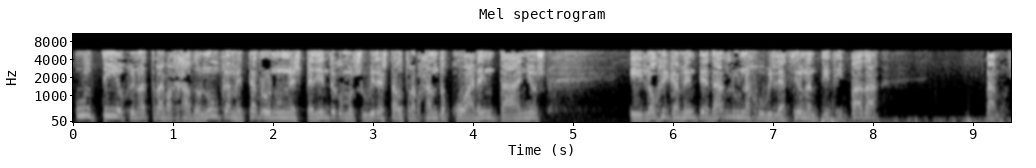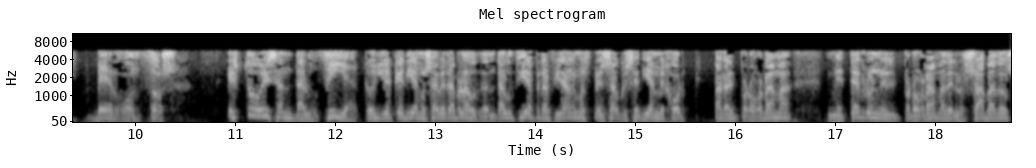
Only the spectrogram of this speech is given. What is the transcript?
Un tío que no ha trabajado nunca, meterlo en un expediente como si hubiera estado trabajando 40 años y, lógicamente, darle una jubilación anticipada, vamos, vergonzosa. Esto es Andalucía, que hoy ya queríamos haber hablado de Andalucía, pero al final hemos pensado que sería mejor para el programa meterlo en el programa de los sábados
